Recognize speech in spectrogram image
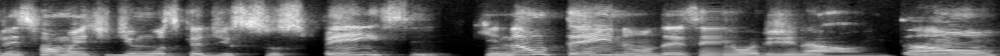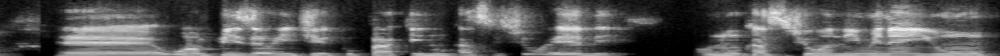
principalmente de música de suspense, que não tem no desenho original. Então, é, One Piece eu indico para quem nunca assistiu ele, ou nunca assistiu anime nenhum,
